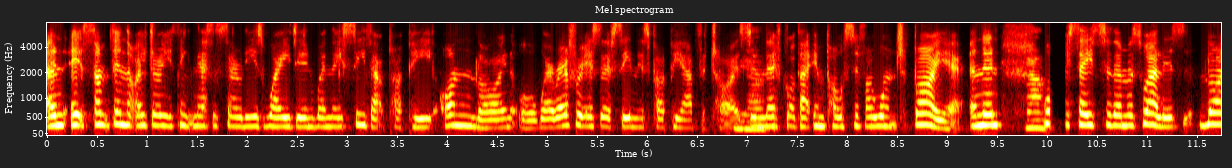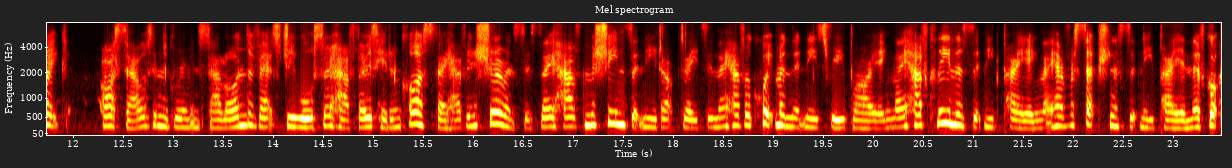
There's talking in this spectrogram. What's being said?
and it's something that i don't think necessarily is weighed in when they see that puppy online or wherever it is they've seen this puppy advertised yeah. and they've got that impulsive I want to buy it. And then yeah. what I say to them as well is like ourselves in the grooming salon, the vets do also have those hidden costs. They have insurances, they have machines that need updating, they have equipment that needs rebuying, they have cleaners that need paying, they have receptionists that need paying. They've got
